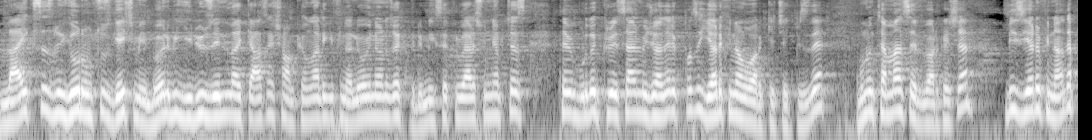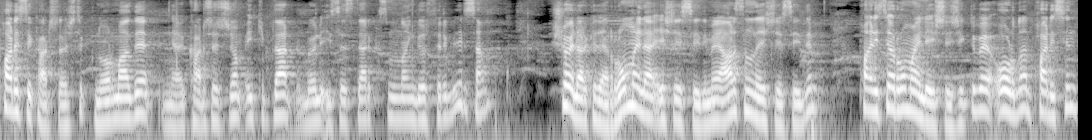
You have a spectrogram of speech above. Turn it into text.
like'sız ve yorumsuz geçmeyin. Böyle bir 750 like gelse Şampiyonlar Ligi finali oynanacak. Premier Soccer versiyonu yapacağız. Tabi burada küresel mücadele kupası yarı final olarak geçecek bizde. Bunun temel sebebi arkadaşlar biz yarı finalde Paris'le karşılaştık. Normalde e, karşılaşacağım ekipler böyle istatistikler kısmından gösterebilirsem Şöyle arkadaşlar Roma ile eşleşseydim veya Arsenal ile eşleşseydim Paris'e Roma ile eşleşecekti ve oradan Paris'in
